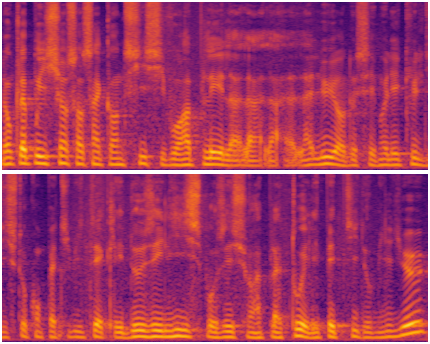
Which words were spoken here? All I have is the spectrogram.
Donc la position 156, si vous rappelez l'allure de ces molécules d'histocompatibilité avec les deux hélices posées sur un plateau et les peptides au milieu,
